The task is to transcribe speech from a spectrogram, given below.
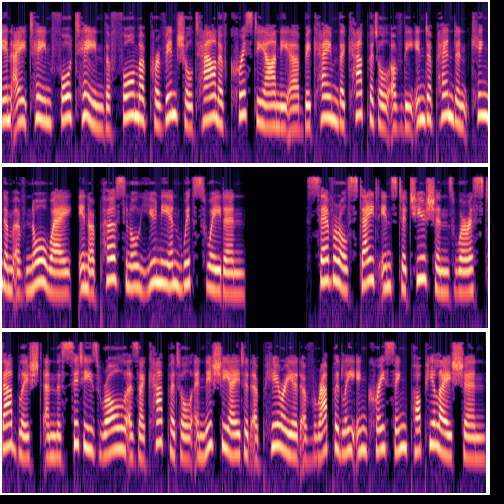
In 1814 the former provincial town of Christiania became the capital of the independent Kingdom of Norway, in a personal union with Sweden. Several state institutions were established and the city's role as a capital initiated a period of rapidly increasing population.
